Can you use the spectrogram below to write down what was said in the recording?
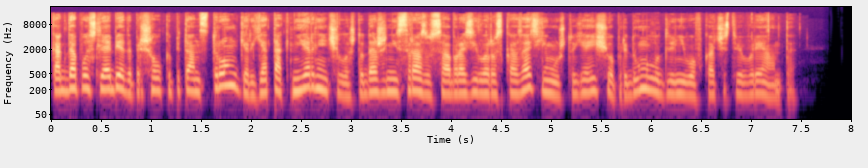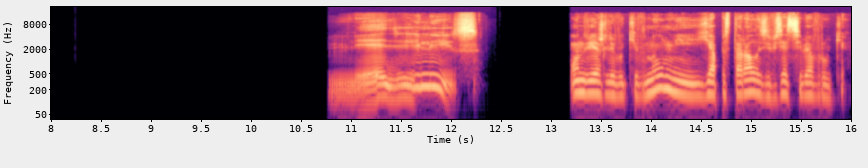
Когда после обеда пришел капитан Стронгер, я так нервничала, что даже не сразу сообразила рассказать ему, что я еще придумала для него в качестве варианта. «Леди Лис». Он вежливо кивнул мне, и я постаралась взять себя в руки.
